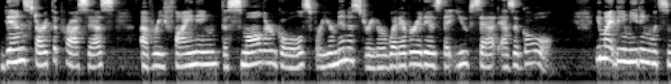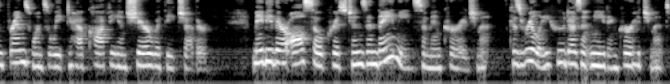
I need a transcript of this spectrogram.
Then start the process of refining the smaller goals for your ministry or whatever it is that you've set as a goal. You might be meeting with some friends once a week to have coffee and share with each other. Maybe they're also Christians and they need some encouragement, because really, who doesn't need encouragement?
